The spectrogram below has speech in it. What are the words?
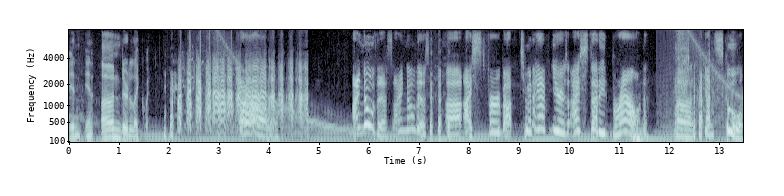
in in under liquid? I know this. I know this. Uh, I for about two and a half years I studied Brown uh, in school.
